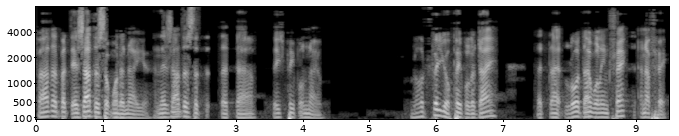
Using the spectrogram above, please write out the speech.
Father, but there's others that want to know you, and there's others that, that uh, these people know. Lord, fill your people today, that, that, Lord, they will infect and affect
